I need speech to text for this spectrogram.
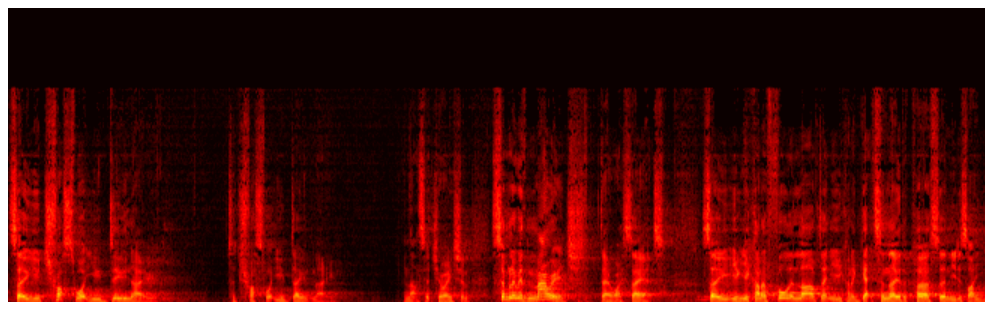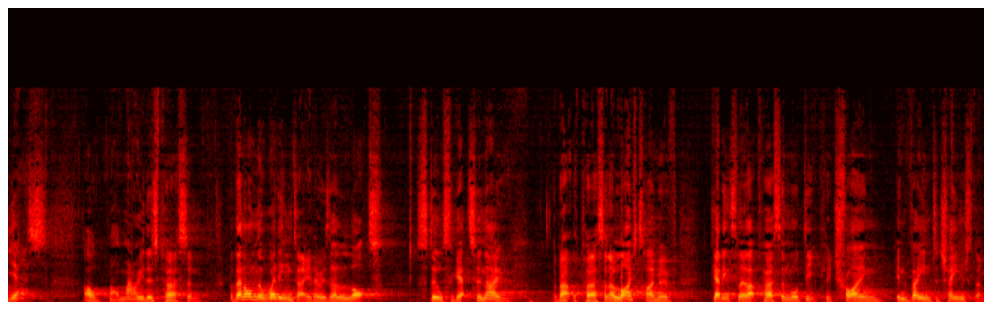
So you trust what you do know to trust what you don't know in that situation. Similar with marriage, dare I say it. So you, you kind of fall in love, don't you? You kind of get to know the person. You decide, yes, I'll, I'll marry this person. But then on the wedding day, there is a lot still to get to know about the person. A lifetime of getting to know that person more deeply, trying in vain to change them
